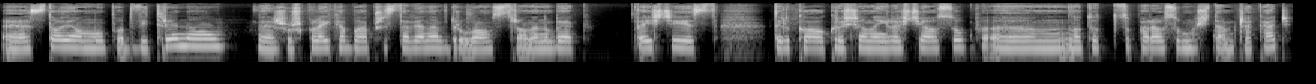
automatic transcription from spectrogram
e, stoją mu pod witryną. Wiesz, już kolejka była przystawiana w drugą stronę, no bo jak wejście jest tylko określonej ilości osób, no to, to parę osób musi tam czekać.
